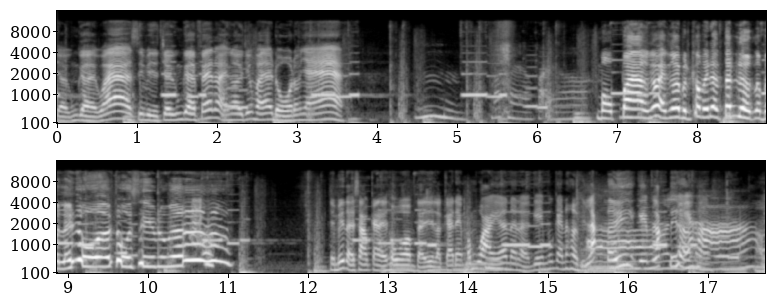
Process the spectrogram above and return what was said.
chơi cũng ghê quá. Sim bây giờ chơi cũng ghê phết đó bạn ơi chứ không phải là đùa đâu nha. Ừm, Mắt này là phải à, một ba rồi các bạn ơi mình không thể nào tin được là mình lấy thua thua Sim luôn á thì biết tại sao ca lại thua không? Tại vì là ca đang bấm quay á nên là game của ca nó hơi bị lắc tí game lắc tí Ờ, thôi. hả? Ừ.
